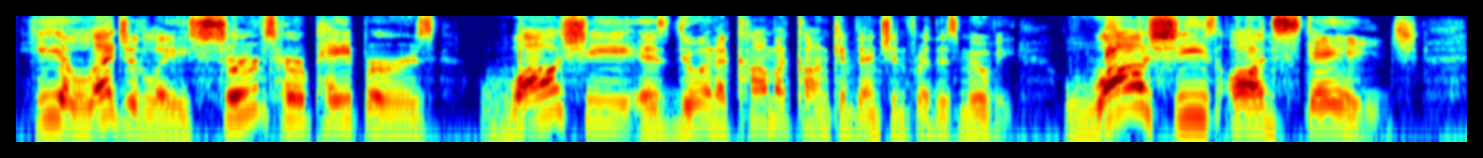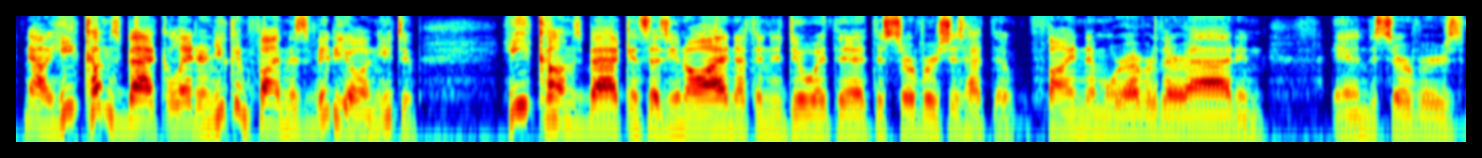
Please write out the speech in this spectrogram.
he allegedly serves her papers while she is doing a Comic Con convention for this movie, while she's on stage. Now, he comes back later, and you can find this video on YouTube. He comes back and says, You know, I had nothing to do with it. The servers just had to find them wherever they're at, and, and the servers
